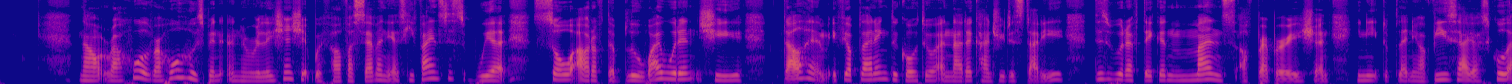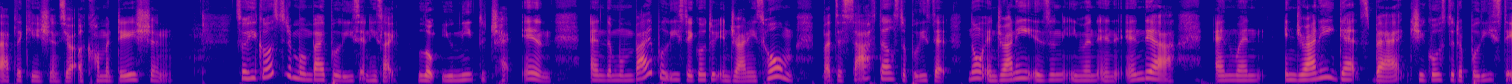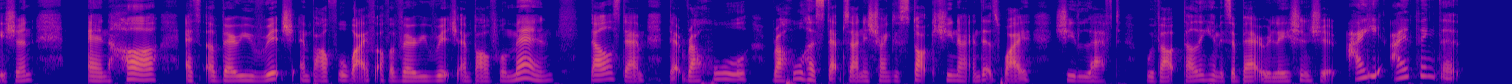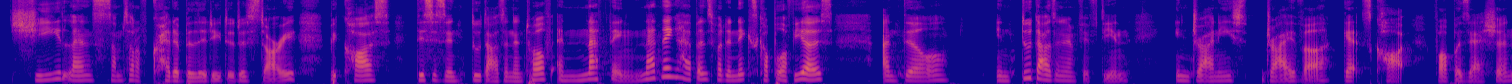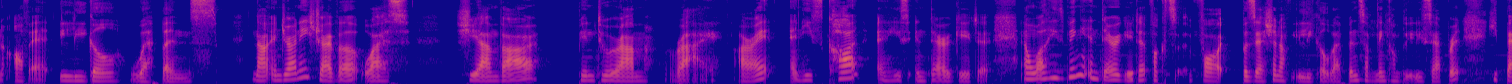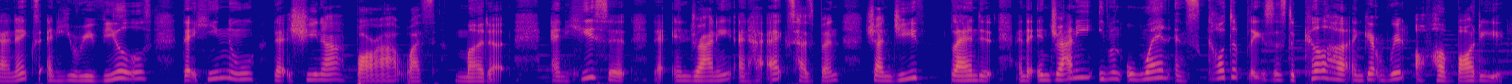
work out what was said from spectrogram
Now, Rahul, Rahul, who's been in a relationship with her for seven years, he finds this weird, so out of the blue. Why wouldn't she Tell him if you're planning to go to another country to study, this would have taken months of preparation. You need to plan your visa, your school applications, your accommodation. So he goes to the Mumbai police and he's like, Look, you need to check in. And the Mumbai police, they go to Indrani's home, but the staff tells the police that no, Indrani isn't even in India. And when Indrani gets back, she goes to the police station and her, as a very rich and powerful wife of a very rich and powerful man, tells them that Rahul, Rahul, her stepson, is trying to stalk Sheena, and that's why she left without telling him it's a bad relationship. I I think that she lends some sort of credibility to the story because this is in 2012 and nothing, nothing happens for the next couple of years until in 2015, Indrani's driver gets caught for possession of illegal weapons. Now, Indrani's driver was Shyamvar Pinturam Rai. All right, and he's caught and he's interrogated. And while he's being interrogated for, for possession of illegal weapons, something completely separate, he panics and he reveals that he knew that Sheena Bora was murdered. And he said that Indrani and her ex husband, Sanjeev, planned it, and that Indrani even went and scouted places to kill her and get rid of her body.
